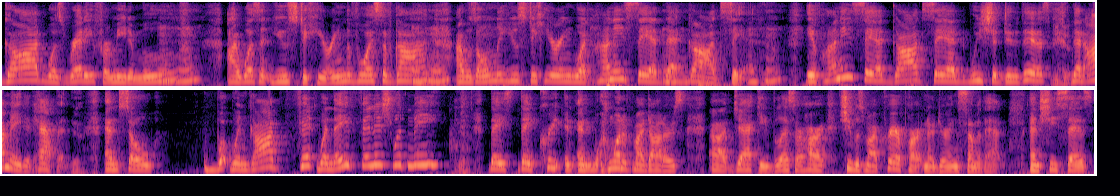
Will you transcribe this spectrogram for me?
God was ready for me to move. Mm-hmm. I wasn't used to hearing the voice of God. Mm-hmm. I was only used to hearing what Honey said that God said. If Honey said God said we should do this, then I made it happen. And so but when God fin- when they finished with me, they they create and, and one of my daughters, uh, Jackie, bless her heart, she was my prayer partner during some of that, and she says,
